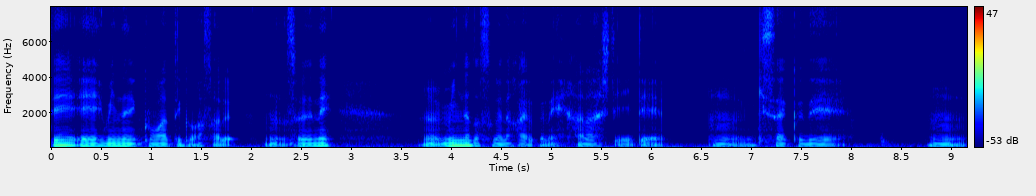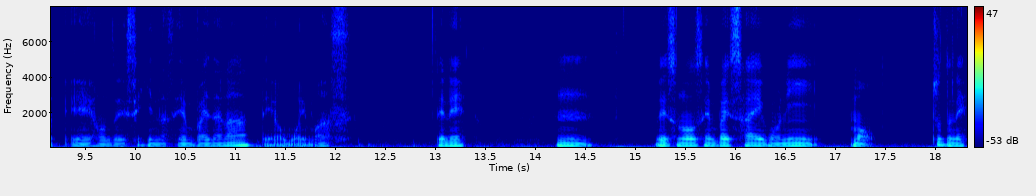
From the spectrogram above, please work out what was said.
て、えーみんなに配ってくださる。うん、それでね、うん、みんなとすごい仲良くね、話していて、うん、気さくで、うん、えー本当に素敵な先輩だなって思います。でね、うん。で、その先輩最後に、まあ、ちょっとね、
